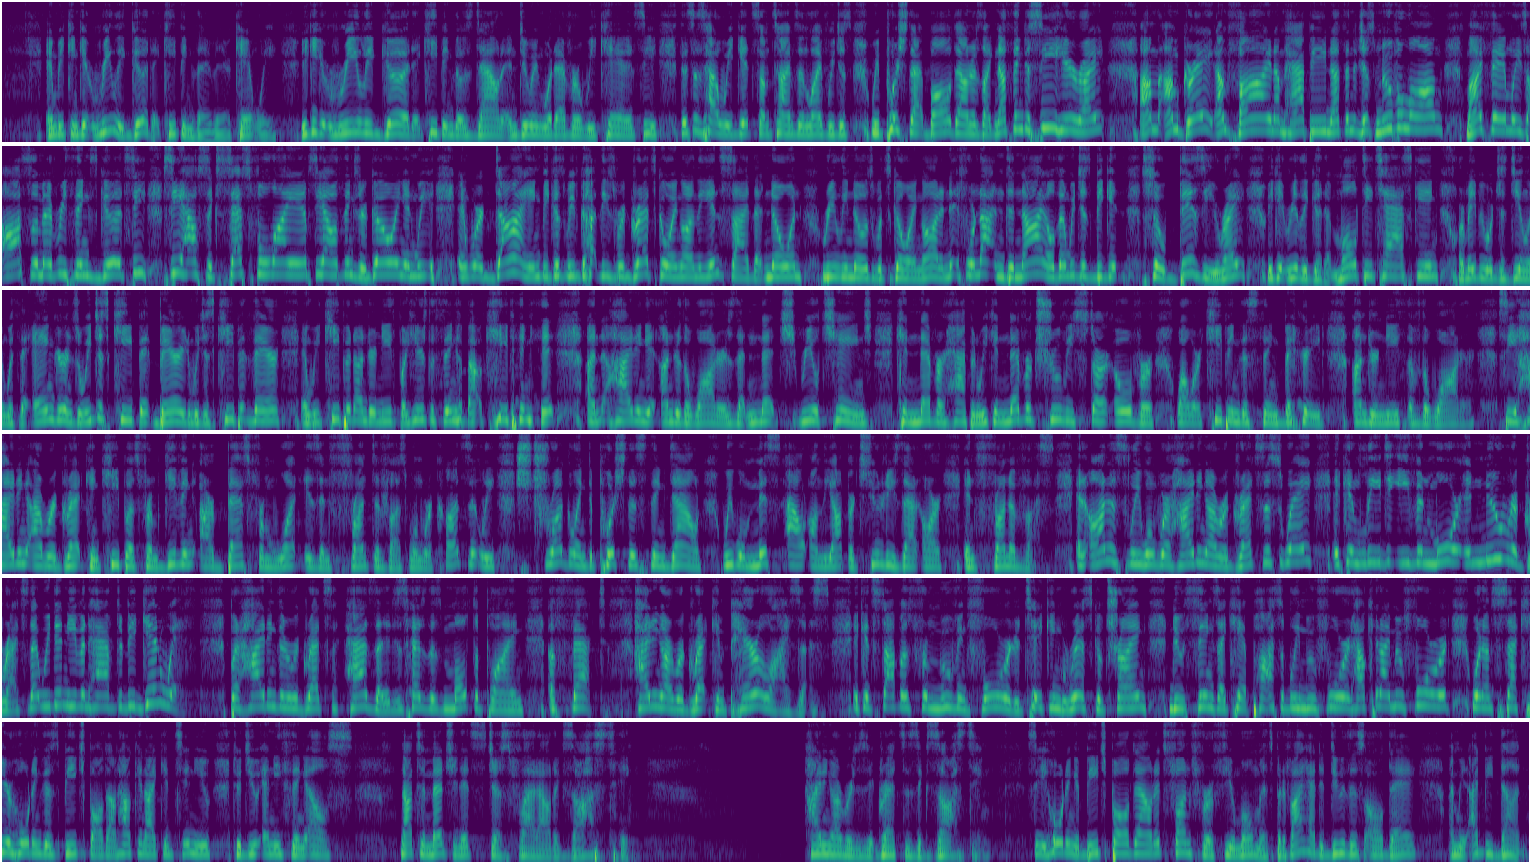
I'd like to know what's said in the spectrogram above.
And we can get really good at keeping them there, can't we? We can get really good at keeping those down and doing whatever we can. And see, this is how we get sometimes in life. We just we push that ball down. It's like nothing to see here, right? I'm I'm great. I'm fine. I'm happy. Nothing to just move along. My family's awesome. Everything's good. See, see how successful I am. See how things are going. And we and we're dying because we've got these regrets going on, on the inside that no one really knows what's going on. And if we're not in denial, then we just be get so busy, right? We get really good at multitasking, or maybe we're just dealing with the anger. And so we just keep it buried and we just keep it there and we keep it underneath. But here's the thing about keeping it and hiding it under the water is that net, real change can never happen. We can never truly start over while we're keeping this thing buried underneath of the water. See, hiding our regret can keep us from giving our best from what is in front of us. When we're constantly struggling to push this thing down, we will miss out on the opportunities that are in front of us. And honestly, when we're hiding our regrets this way, it can lead to even more and new regrets that we didn't even have to begin with. But hiding the regrets has that. It just has this multiplying effect. Hiding our regret can paralyze us. It can stop us from moving forward or taking risk of trying new things. I can't possibly move forward. How can I move forward when I'm stuck here holding this beach ball down? How can I continue to do anything else? Not to mention, it's just flat out exhausting. Hiding our regrets is exhausting. See, holding a beach ball down, it's fun for a few moments, but if I had to do this all day, I mean, I'd be done.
